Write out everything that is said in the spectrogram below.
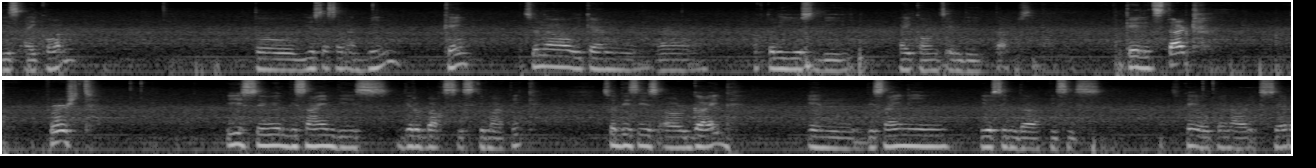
this icon to use as an admin. Okay so now we can uh, actually use the icons and the tabs okay let's start. First is we will design this gearbox schematic. So this is our guide in designing using the pieces okay open our excel.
